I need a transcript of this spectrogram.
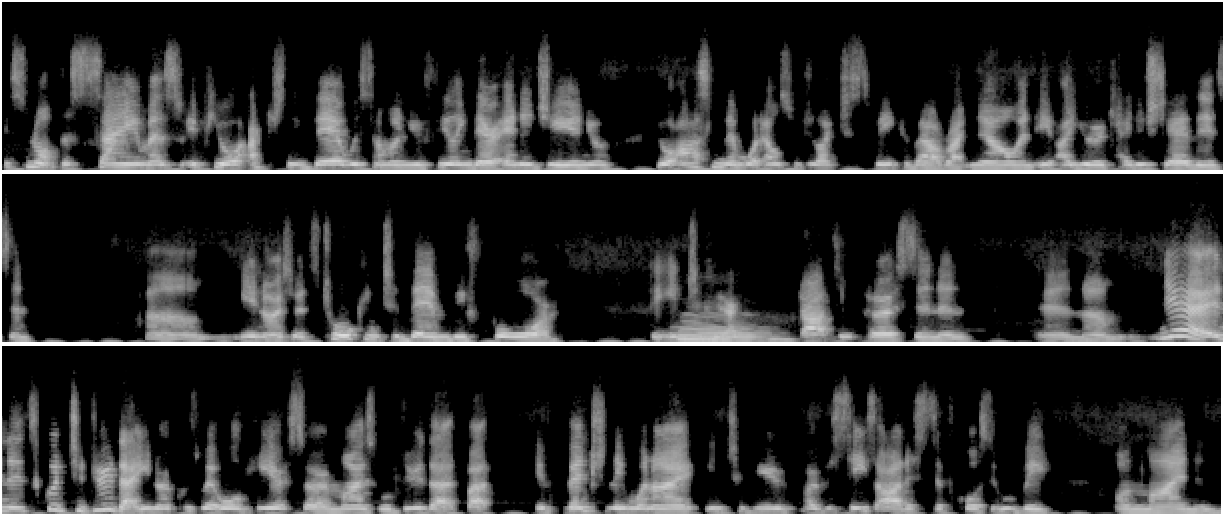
it's not the same as if you're actually there with someone, you're feeling their energy and you're you're asking them what else would you like to speak about right now? And are you okay to share this? And um, you know so it's talking to them before the interview mm. starts in person. And and um, yeah and it's good to do that you know because we're all here so might as well do that. But eventually when i interview overseas artists of course it will be online and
